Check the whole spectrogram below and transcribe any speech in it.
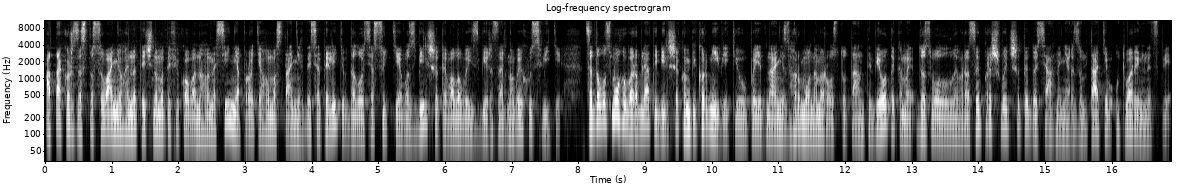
а також застосуванню генетично модифікованого насіння протягом останніх десятиліть вдалося суттєво збільшити валовий збір зернових у світі. Це дало змогу виробляти більше комбікормів, які у поєднанні з гормонами росту та антибіотиками дозволили в рази пришвидшити досягнення результатів у тваринництві.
